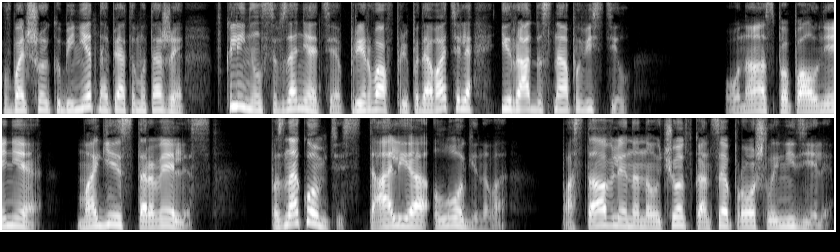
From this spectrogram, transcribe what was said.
в большой кабинет на пятом этаже, вклинился в занятие, прервав преподавателя и радостно оповестил. «У нас пополнение, магистр Велес. Познакомьтесь, Талия Логинова. Поставлена на учет в конце прошлой недели.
